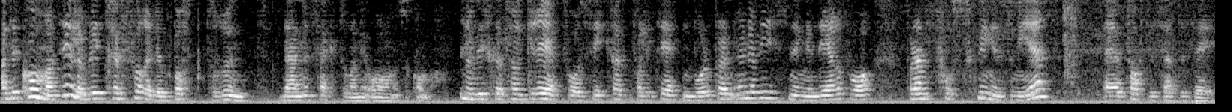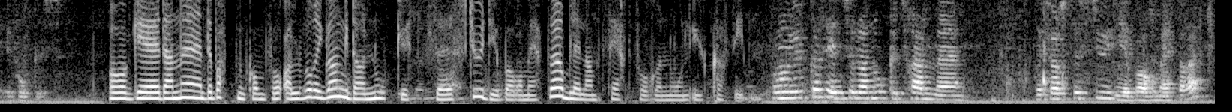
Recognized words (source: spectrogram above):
at det kommer til å bli tøffere debatt rundt denne sektoren i årene som kommer. Når vi skal ta grep for å sikre at kvaliteten både på den undervisningen dere får, på den forskningen som gis, faktisk setter seg i fokus. Og eh, denne debatten kom for alvor i gang da NOKUTs eh, studiebarometer ble lansert for noen uker siden. For noen uker siden så la NOKUT frem eh, det første studiebarometeret.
